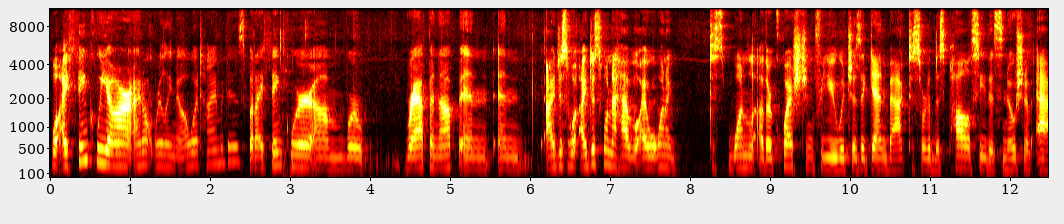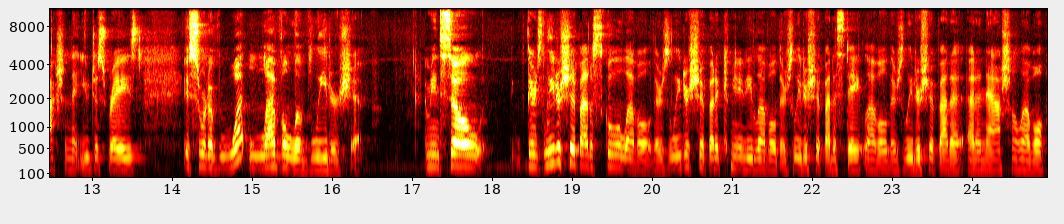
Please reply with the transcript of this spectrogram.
Well, I think we are. I don't really know what time it is, but I think we're um, we're wrapping up, and and I just I just want to have I want to just one other question for you, which is again back to sort of this policy, this notion of action that you just raised, is sort of what level of leadership. I mean, so there's leadership at a school level, there's leadership at a community level, there's leadership at a state level, there's leadership at a, at a national level.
